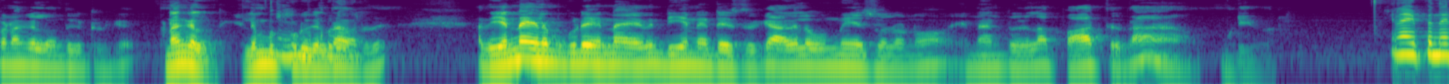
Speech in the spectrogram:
பிணங்கள் வந்துக்கிட்டு இருக்கு. பிணங்கள் எலும்புக்கூடுகள் தான் வருது. அது என்ன எலும்புக்கூடு என்ன ஏது டிஎன்ஏ டெஸ்ட் இருக்குது அதில் உண்மையை சொல்லணும். என்னன்றதெல்லாம் பார்த்து தான் முடிவு ஏன்னா இப்போ இந்த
